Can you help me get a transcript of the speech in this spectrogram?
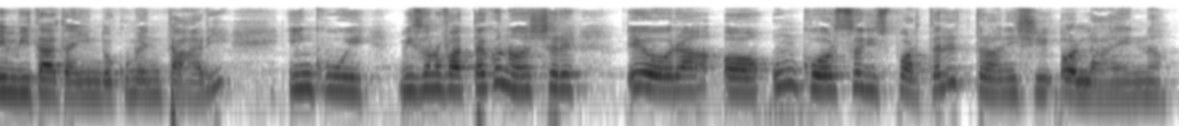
invitata in documentari in cui mi sono fatta conoscere e ora ho un corso di sport elettronici online.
